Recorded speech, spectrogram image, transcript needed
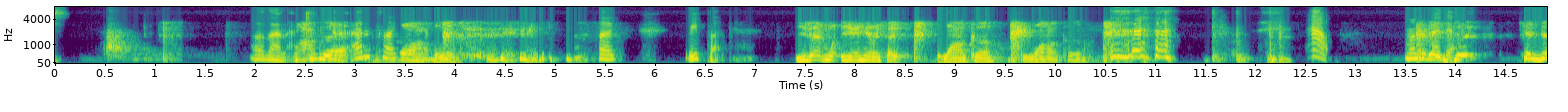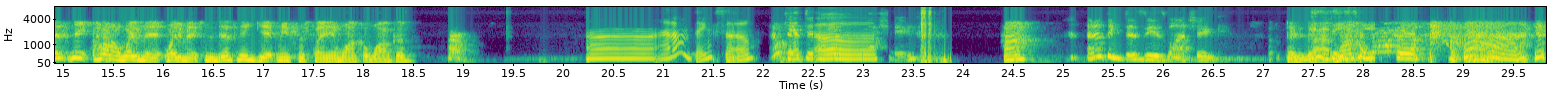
Hold on, I'm gonna unplug it. Unplug, replug. You didn't you didn't hear me say Wonka, Wonka. Ow! What did I Can. Di- can Disney hold on, wait a minute, wait a minute. Can Disney get me for saying Wonka Wonka? Uh, I don't think so. I don't think Disney Oh. is watching. Huh? I don't think Disney is watching. Thank God. Disney. Wonka Wonka.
